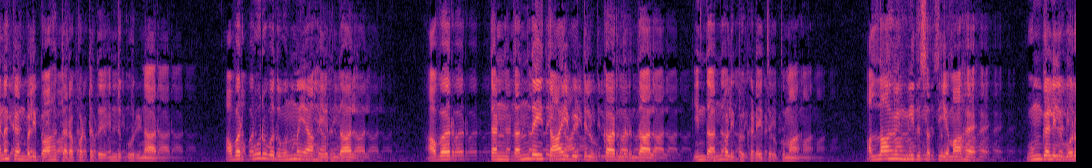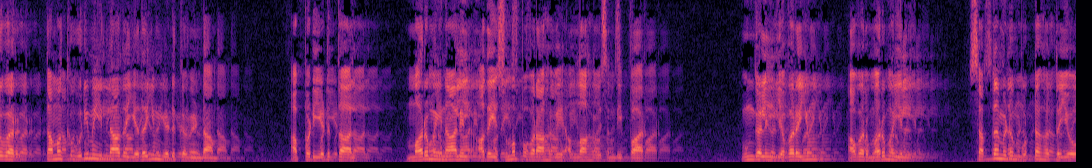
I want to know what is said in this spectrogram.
எனக்கு அன்பளிப்பாக தரப்பட்டது என்று கூறினார். அவர் கூறுவது உண்மையாக இருந்தால் அவர் தன் தந்தை தாய் வீட்டில் உட்கார்ந்திருந்தால் இந்த அன்பளிப்பு கிடைத்திருக்குமா? அல்லாஹின் மீது சத்தியமாக உங்களில் ஒருவர் தமக்கு உரிமை இல்லாத எதையும் எடுக்க வேண்டாம். அப்படி எடுத்தால் மறுமை நாளில் அதை சுமப்பவராகவே அல்லாஹுவை சந்திப்பார். உங்களில் எவரையும் அவர் மறுமையில் சப்தமிடும் ஒட்டகத்தையோ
